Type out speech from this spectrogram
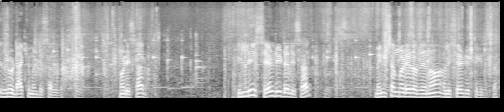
ಇದ್ರ ಡಾಕ್ಯುಮೆಂಟ್ ಸರ್ ಇದು. ನೋಡಿ ಸರ್. ಇಲ್ಲಿ ಸೇಲ್ ಡೀಡಲ್ಲಿ ಸರ್. ಮೆನ್ಷನ್ ಮಾಡಿರೋದೇನೋ, ಅಲ್ಲಿ ಸೇಲ್ ಡೀಟ್ ತೆಗೀರಿ ಸರ್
